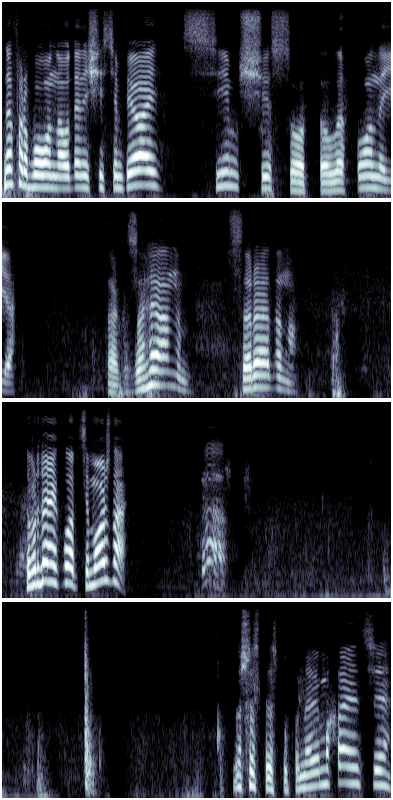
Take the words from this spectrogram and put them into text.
Нафарбовано 1,6 MPI, 7600. Телефони є. Так, заглянемо всередину. Добрий день, хлопці, можна? Так. На шестиступеневій механіці.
